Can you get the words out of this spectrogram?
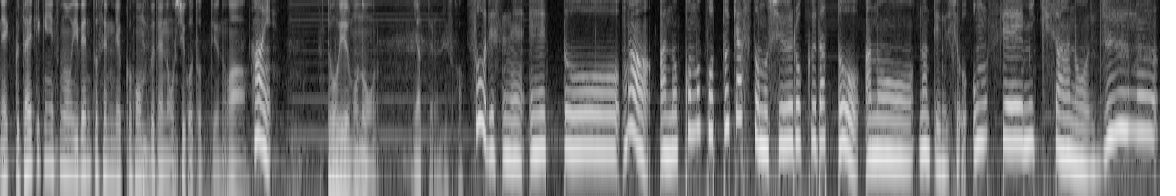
え具体的にそのイベント戦略本部でのお仕事っていうのははい、どういうものをやってるんですか？そうですね。えーっとまああのこのポッドキャストの収録だとあのなんて言うんでしょう。音声ミキサーのズーム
